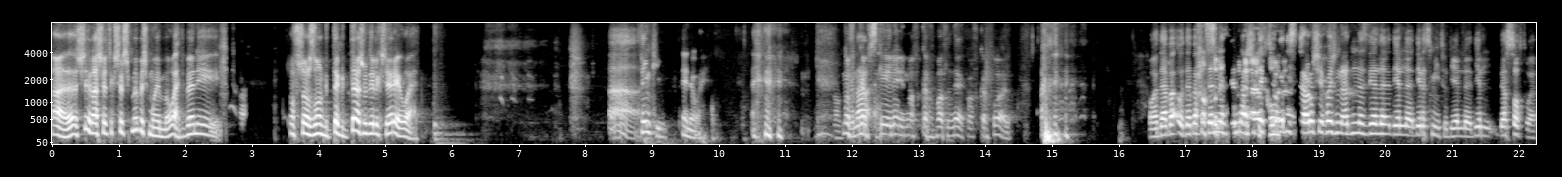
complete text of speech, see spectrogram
آه. شي راه شي تكشر تما باش مهمه واحد باني اوف شور زون قدا قداش ودير لك شارع واحد. آه ثينكينغ اني واي ما فكر في سكيلين ما فكر في باتل نيك ما فكر في والو. ودابا ودابا حتى الناس ديال الاركتيكتور غادي يستعروا شي حوايج من عند الناس ديال ديال ديال سميتو ديال ديال ديال السوفتوير.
